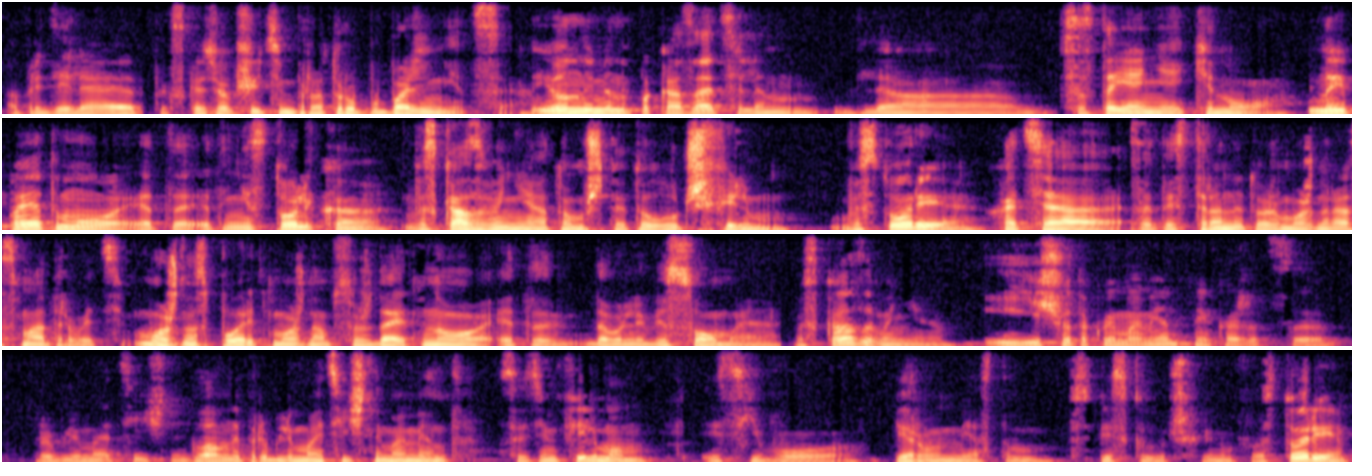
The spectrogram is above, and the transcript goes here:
определяет, так сказать, общую температуру по больнице. И он именно показателен для состояния кино. Ну и поэтому это, это не столько высказывание о том, что это лучший фильм в истории, хотя с этой стороны тоже можно рассматривать, можно спорить, можно обсуждать, но это довольно весомое высказывание. И еще такой момент, мне кажется, проблематичный. Главный проблематичный момент с этим фильмом и с его первым местом в списке лучших фильмов в истории,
